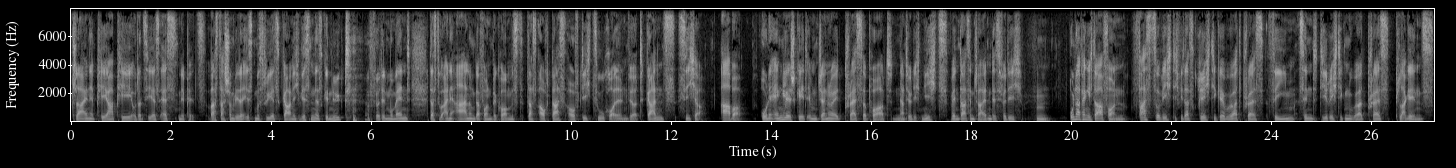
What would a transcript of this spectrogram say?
kleine PHP oder CSS-Snippets. Was das schon wieder ist, musst du jetzt gar nicht wissen. Es genügt für den Moment, dass du eine Ahnung davon bekommst, dass auch das auf dich zurollen wird. Ganz sicher. Aber ohne Englisch geht im Generate Press Support natürlich nichts. Wenn das entscheidend ist für dich, hm. Unabhängig davon, fast so wichtig wie das richtige WordPress-Theme sind die richtigen WordPress-Plugins.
